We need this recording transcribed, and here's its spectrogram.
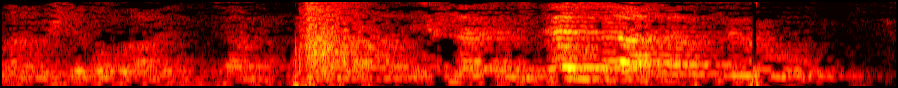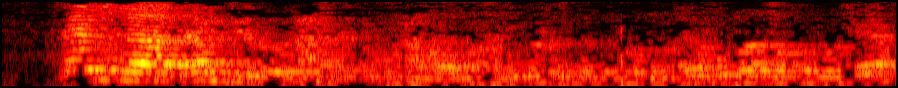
وأنا مش بقول سامح إلا تنفروا. إلا تنفروا. لعنتكم على الله ويستدركم غيرهم ولا تقولوا شيئا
